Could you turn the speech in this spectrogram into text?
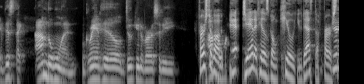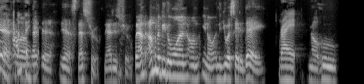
if this, like, I'm the one, Grant Hill, Duke University. First of I'm all, Janet Hill's going to kill you. That's the first yeah, thing. Well, that, yeah, yes, that's true. That is true. But I'm, I'm going to be the one on, you know, in the USA Today. Right. You know, who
